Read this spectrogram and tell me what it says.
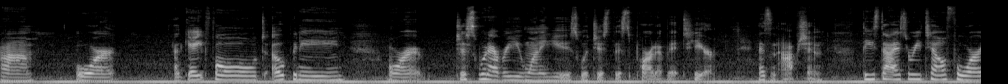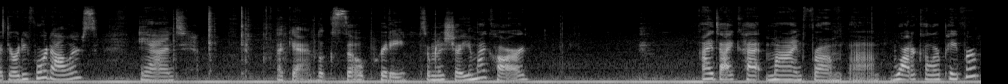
um, or a gatefold opening or just whatever you want to use with just this part of it here as an option. These dies retail for $34 and again looks so pretty. So I'm going to show you my card. I die cut mine from um, watercolor paper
